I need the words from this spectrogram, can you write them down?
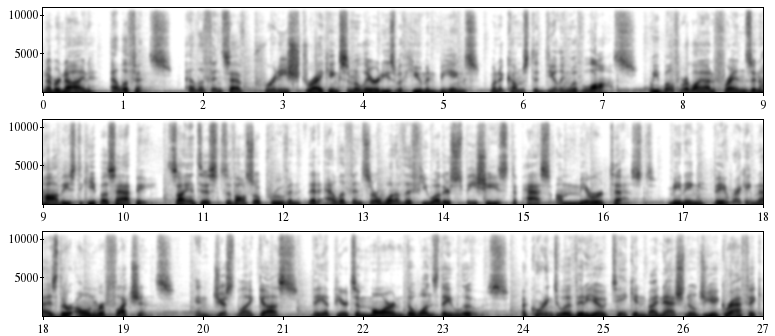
Number 9. Elephants. Elephants have pretty striking similarities with human beings when it comes to dealing with loss. We both rely on friends and hobbies to keep us happy. Scientists have also proven that elephants are one of the few other species to pass a mirror test, meaning they recognize their own reflections. And just like us, they appear to mourn the ones they lose. According to a video taken by National Geographic,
